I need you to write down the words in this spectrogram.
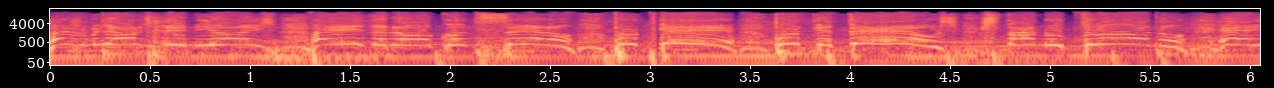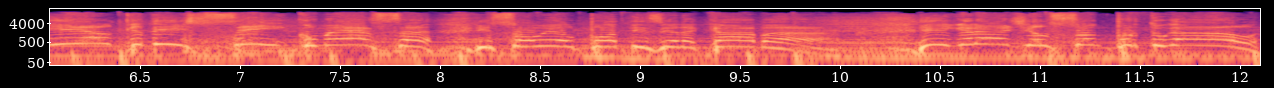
as melhores reuniões ainda não aconteceram. Porquê? Porque Deus está no trono, é Ele que diz sim, começa, e só Ele pode dizer acaba. Igreja Ilson de Portugal,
